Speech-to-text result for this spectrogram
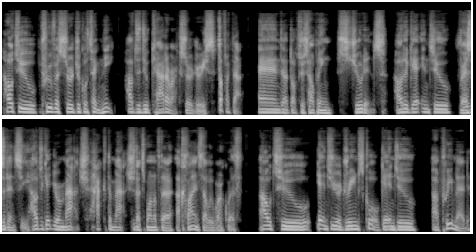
how to prove a surgical technique, how to do cataract surgeries, stuff like that. And uh, doctors helping students, how to get into residency, how to get your match, hack the match. That's one of the uh, clients that we work with. How to get into your dream school, get into uh, pre-med,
